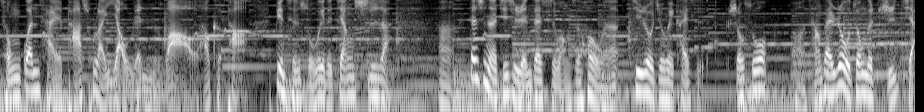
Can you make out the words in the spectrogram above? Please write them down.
从棺材爬出来咬人，哇哦，好可怕，变成所谓的僵尸啊啊！但是呢，其实人在死亡之后呢，肌肉就会开始收缩啊，藏在肉中的指甲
